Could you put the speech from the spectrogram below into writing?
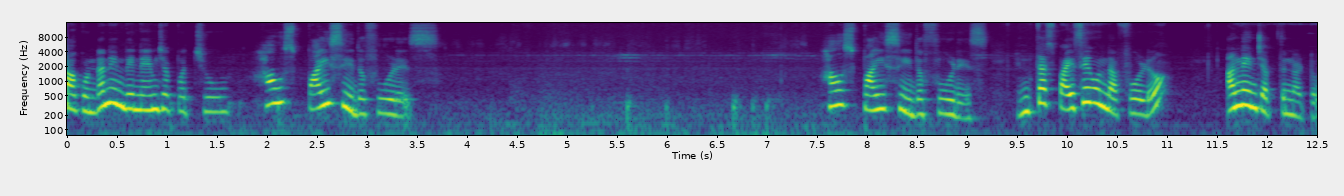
కాకుండా నేను దీన్ని ఏం చెప్పొచ్చు? How spicy the food is how spicy the food is ఎంత స్పైసీగా ఉందా ఫుడ్ అని నేను చెప్తున్నట్టు.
